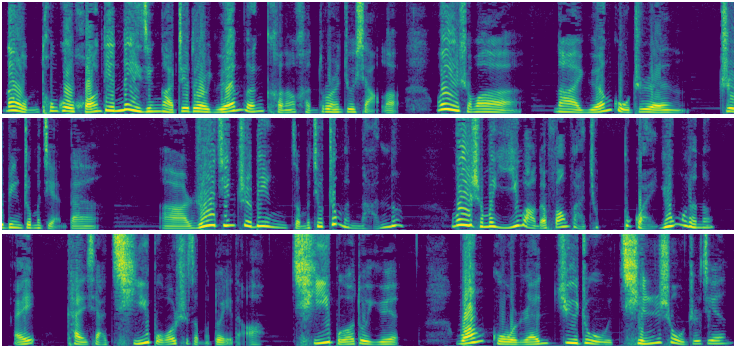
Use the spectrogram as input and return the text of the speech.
那我们通过《黄帝内经》啊这段原文，可能很多人就想了：为什么那远古之人治病这么简单？啊，如今治病怎么就这么难呢？为什么以往的方法就不管用了呢？哎，看一下岐伯是怎么对的啊？岐伯对曰：“往古人居住禽兽之间，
